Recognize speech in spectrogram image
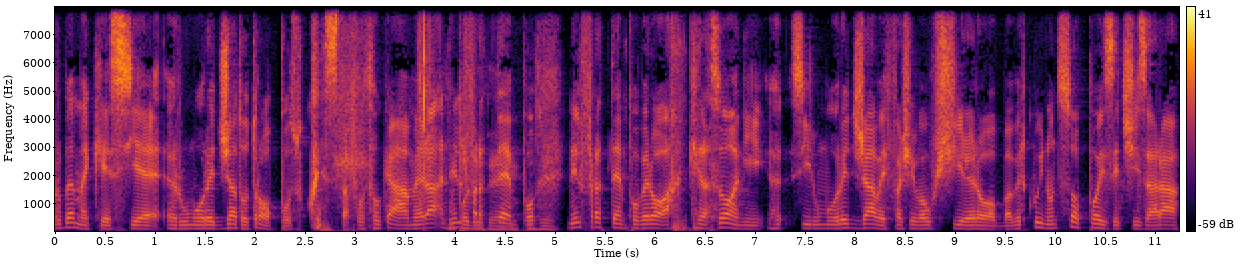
problema è che si è rumoreggiato troppo su questa fotocamera. Nel frattempo, tempo, sì. nel frattempo, però, anche la Sony eh, si rumoreggiava e faceva uscire roba. Per cui non so poi se ci sarà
